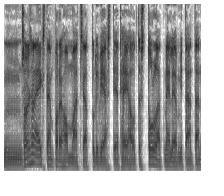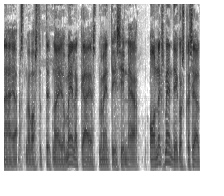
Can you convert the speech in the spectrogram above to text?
Mm, se oli sellainen extempore homma, että sieltä tuli viesti, että hei, haluaisitte tulla, että meillä ei ole mitään tänään. Ja sitten me vastattiin, että no ei ole meilläkään, ja sitten me mentiin sinne. Ja onneksi mentiin, koska siellä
